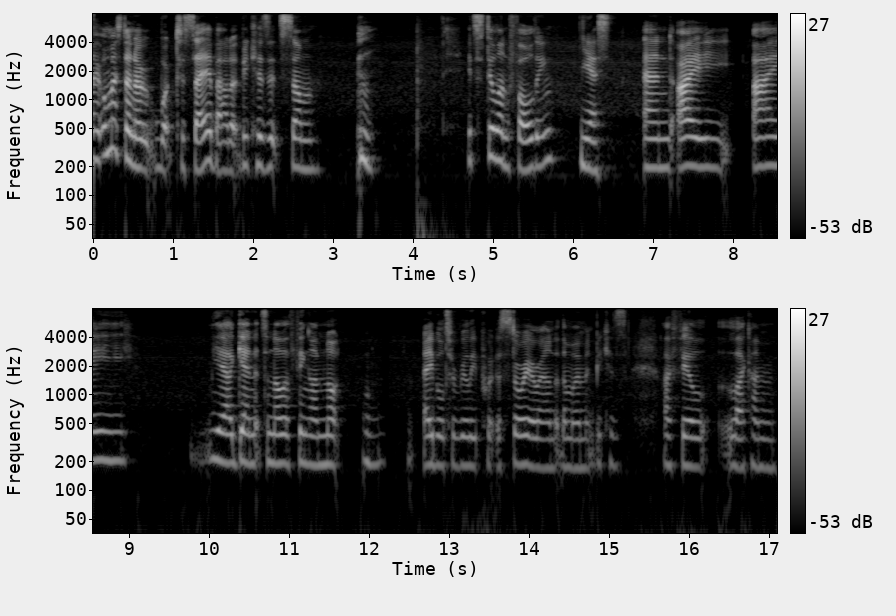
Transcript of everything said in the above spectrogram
I almost don't know what to say about it because it's um, it's still unfolding, Yes. and I I, yeah, again, it's another thing I'm not able to really put a story around at the moment because I feel like I'm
